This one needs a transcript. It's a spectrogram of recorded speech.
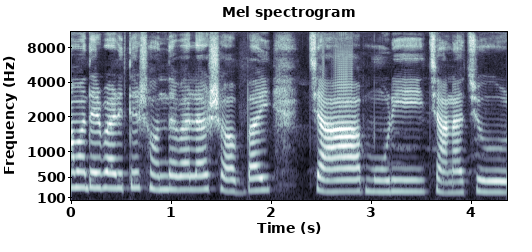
আমাদের বাড়িতে সন্ধ্যাবেলা সবাই চা, মুড়ি, চানাচুর,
